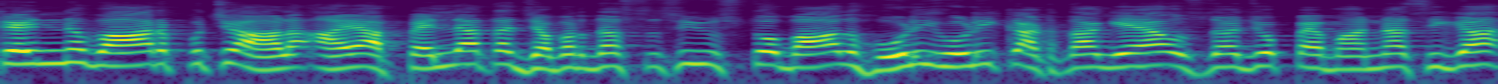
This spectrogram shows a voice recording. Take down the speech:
ਤਿੰਨ ਵਾਰ ਭੁਚਾਲ ਆਇਆ। ਪਹਿਲਾਂ ਤਾਂ ਜ਼ਬਰਦਸਤ ਸੀ, ਉਸ ਤੋਂ ਬਾਅਦ ਹੌਲੀ ਹੌਲੀ ਘਟਦਾ ਗਿਆ, ਉਸ ਦਾ ਜੋ ਪੈਮਾਨਾ ਸੀਗਾ।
